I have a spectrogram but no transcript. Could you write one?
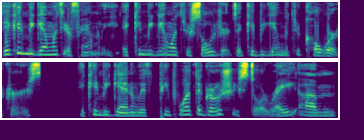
it can begin with your family, it can begin with your soldiers, it can begin with your coworkers, it can begin with people at the grocery store, right? Um,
